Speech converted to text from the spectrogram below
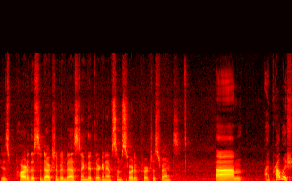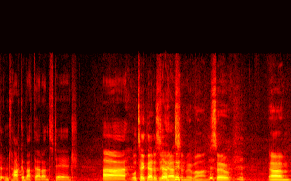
Is part of the seduction of investing that they're going to have some sort of purchase rights? I probably shouldn't talk about that on stage. Uh, We'll take that as a yes and move on. So, um,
